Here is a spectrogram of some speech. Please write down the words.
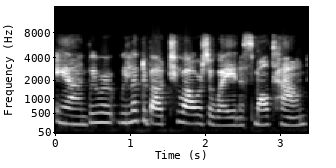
and we were we lived about two hours away in a small town.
